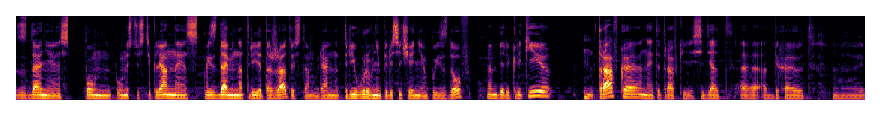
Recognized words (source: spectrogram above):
здание полный, полностью стеклянное, с поездами на три этажа, то есть там реально три уровня пересечения поездов. Там берег реки, травка, на этой травке сидят, э, отдыхают э,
